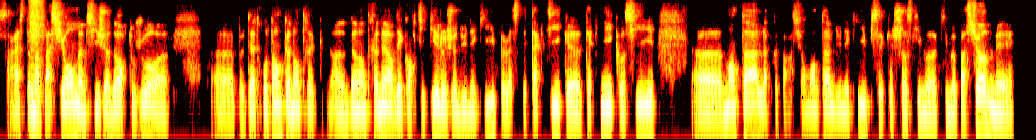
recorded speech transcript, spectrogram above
ça reste ma passion, même si j'adore toujours, euh, euh peut-être autant qu'un entraîneur, décortiquer le jeu d'une équipe, l'aspect tactique, technique aussi, mental, la préparation mentale d'une équipe, c'est quelque chose qui me, qui me passionne, mais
